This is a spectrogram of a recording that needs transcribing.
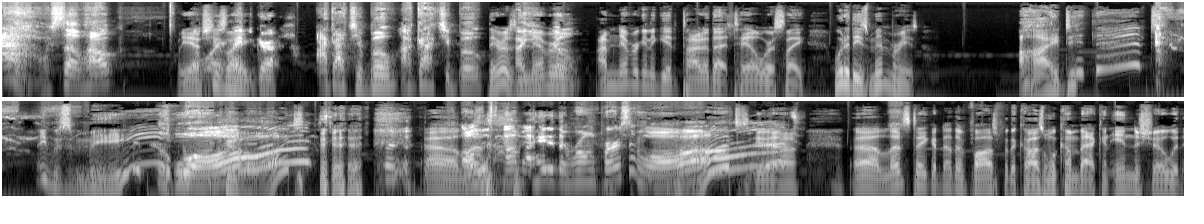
"Ah, what's up, ho? Yeah, Don't she's worry, like, baby girl, I got you, boo. I got you, boo." There is How never. I'm never gonna get tired of that tale where it's like, what are these memories? I did that. it was me. What? What? uh, All let's- this time I hated the wrong person. What? What? Yeah. Uh, let's take another pause for the cause, and we'll come back and end the show with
